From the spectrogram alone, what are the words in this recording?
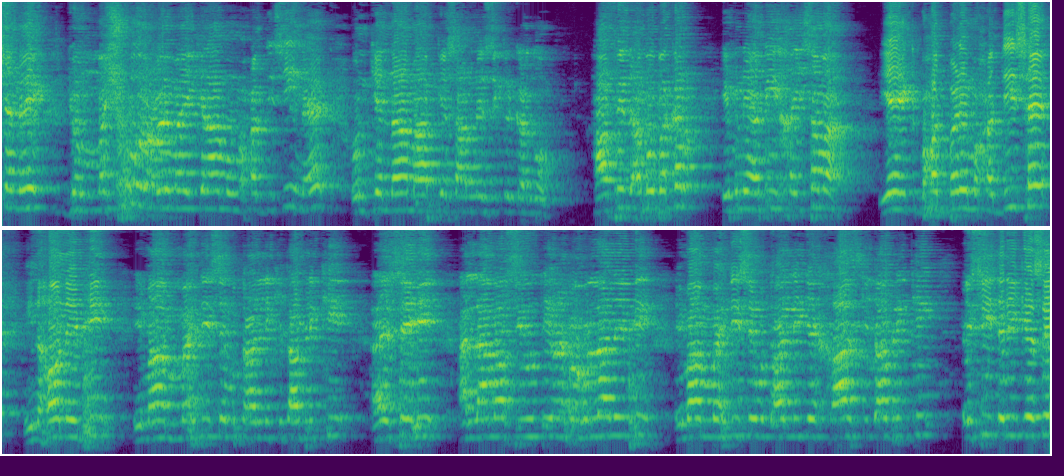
چند ایک جو مشہور علماء کرام و محدثین ہیں، ان کے نام آپ کے سامنے ذکر کر دوں۔ حافظ ابو بکر ابن ابی خیسمہ یہ ایک بہت بڑے محدث ہے انہوں نے بھی امام مہدی سے متعلق کتاب لکھی۔ ایسے ہی علامہ سیوتی رحمہ اللہ نے بھی امام مہدی سے متعلق ایک خاص کتاب لکھی۔ اسی طریقے سے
